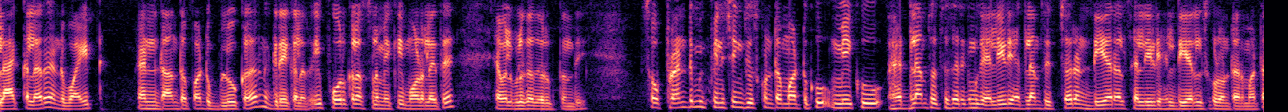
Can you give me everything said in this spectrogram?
black colour and white and దాంతోపాటు blue colour and grey colour ఈ ఫోర్ కలర్స్లో మీకు ఈ మోడల్ అయితే అవైలబుల్గా దొరుకుతుంది. సో ఫ్రంట్ మీకు ఫినిషింగ్ చూసుకుంటే మటుకు మీకు హెడ్ ల్యాంప్స్ వచ్చేసరికి మీకు ఎల్ఈడి హెడ్ ల్యాంప్స్ ఇచ్చారు అండ్ డిఆర్ఎల్స్ ఎల్ఈడి డిఆర్ఎల్స్ కూడా ఉంటాయి అనమాట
